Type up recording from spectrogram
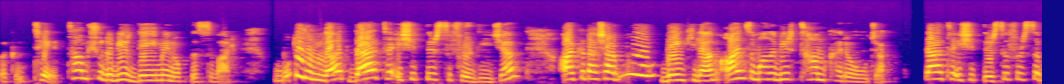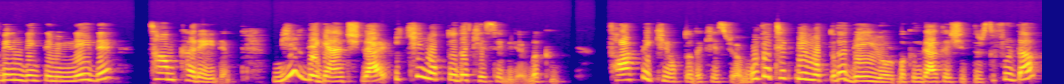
Bakın T. Tam şurada bir değme noktası var. Bu durumda delta eşittir 0 diyeceğim. Arkadaşlar bu denklem aynı zamanda bir tam kare olacak. Delta eşittir 0 ise benim denklemim neydi? Tam kareydi. Bir de gençler iki noktada kesebilir. Bakın farklı iki noktada kesiyor. Burada tek bir noktada değiyor. Bakın delta eşittir 0'da.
